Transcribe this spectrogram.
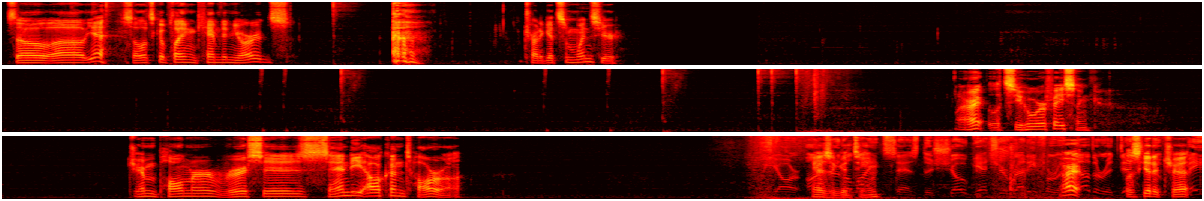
So uh, yeah, so let's go play in Camden Yards. Try to get some wins here. All right, let's see who we're facing. Jim Palmer versus Sandy Alcantara. He has a good team. All right, let's get it, chat.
